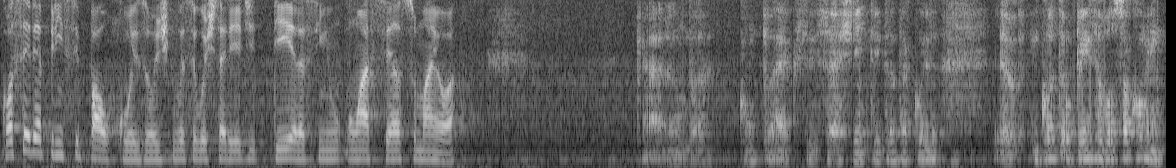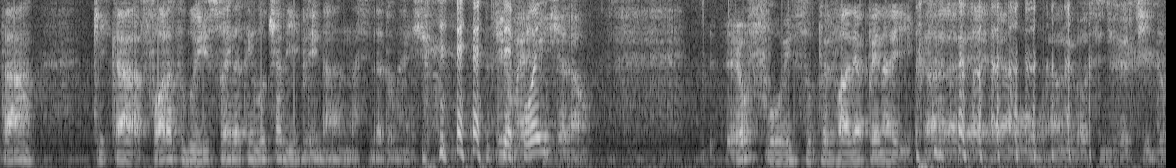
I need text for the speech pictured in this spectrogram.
qual seria a principal coisa hoje que você gostaria de ter assim um, um acesso maior? Caramba, complexo. Isso acho que a gente tem tanta coisa. Eu- enquanto eu penso, eu vou só comentar que, cara, fora tudo isso, ainda tem luta livre na, na cidade do México. Você México foi? Em geral. Eu fui, super vale a pena ir, cara. É, é um, é um negócio divertido.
